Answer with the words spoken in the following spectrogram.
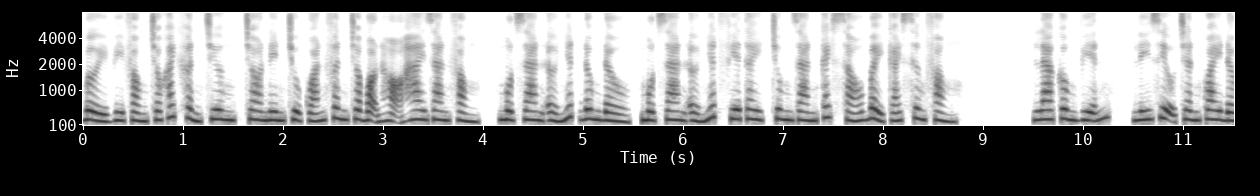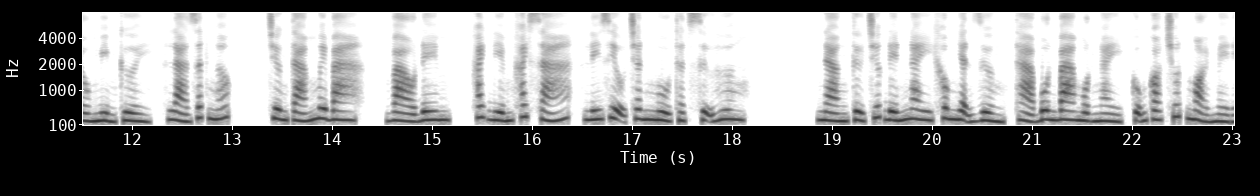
Bởi vì phòng cho khách khẩn trương, cho nên chủ quán phân cho bọn họ hai gian phòng, một gian ở nhất đông đầu, một gian ở nhất phía tây, trung gian cách 6-7 cái xương phòng. La công viễn, Lý Diệu chân quay đầu mỉm cười, là rất ngốc. chương 83, vào đêm, khách điếm khách xá, Lý Diệu chân ngủ thật sự hương. Nàng từ trước đến nay không nhận giường, thả bôn ba một ngày, cũng có chút mỏi mệt.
